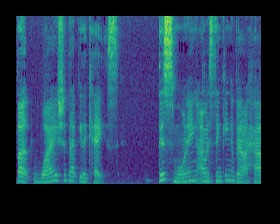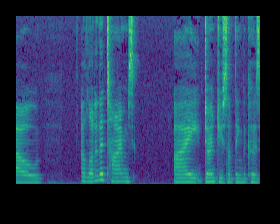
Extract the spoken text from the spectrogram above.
But why should that be the case? This morning, I was thinking about how a lot of the times I don't do something because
